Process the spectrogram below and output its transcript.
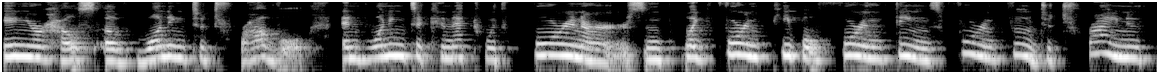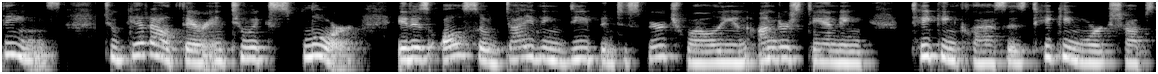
in your house of wanting to travel and wanting to connect with foreigners and like foreign people, foreign things, foreign food, to try new things, to get out there and to explore. It is also diving deep into spirituality and understanding, taking classes, taking workshops,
